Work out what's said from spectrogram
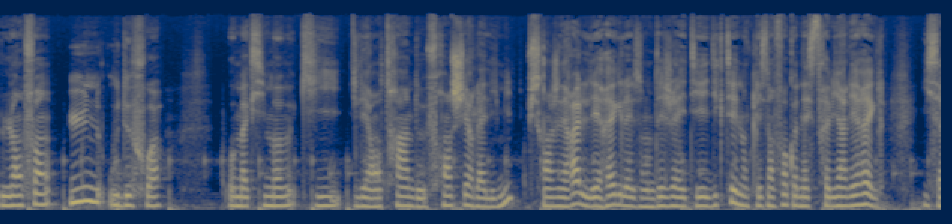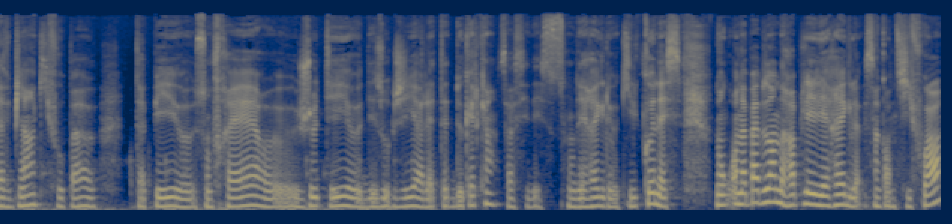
l'enfant une ou deux fois au maximum qu'il est en train de franchir la limite, puisqu'en général, les règles, elles ont déjà été édictées. Donc les enfants connaissent très bien les règles. Ils savent bien qu'il ne faut pas euh, taper euh, son frère, euh, jeter des objets à la tête de quelqu'un. Ça, ce sont des règles qu'ils connaissent. Donc on n'a pas besoin de rappeler les règles 56 fois.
